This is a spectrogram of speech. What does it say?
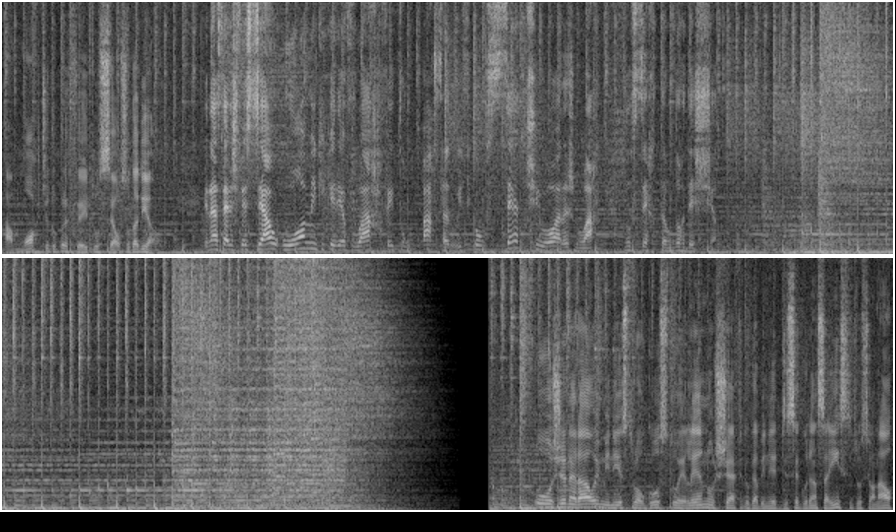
a morte do prefeito Celso Daniel. E na série especial, o homem que queria voar feito um pássaro e ficou sete horas no ar no sertão nordestino. O general e ministro Augusto Heleno, chefe do Gabinete de Segurança Institucional,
